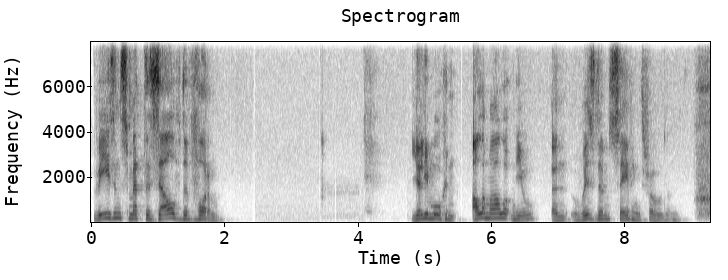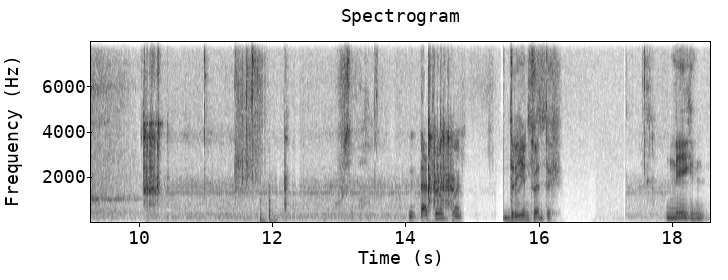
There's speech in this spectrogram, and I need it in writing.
wezens met dezelfde vorm. Jullie mogen allemaal opnieuw een Wisdom Saving Throw doen. Natural 20. 23. 9.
